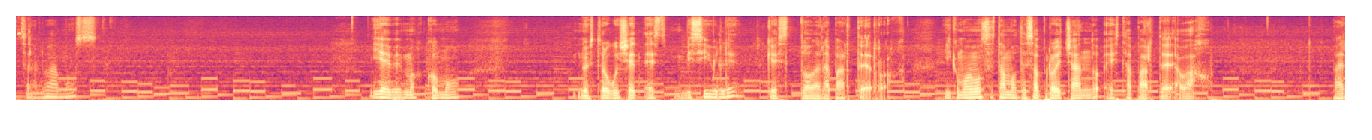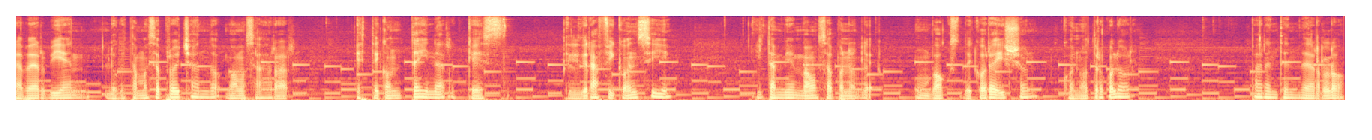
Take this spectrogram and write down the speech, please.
Salvamos. Y ahí vemos como nuestro widget es visible, que es toda la parte roja. Y como vemos estamos desaprovechando esta parte de abajo. Para ver bien lo que estamos desaprovechando, vamos a agarrar este container, que es el gráfico en sí, y también vamos a ponerle un box decoration con otro color para entenderlo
